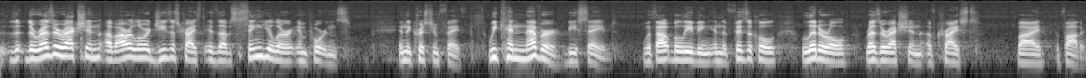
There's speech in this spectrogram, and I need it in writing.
The, resurrection of our Lord Jesus Christ is of singular importance in the Christian faith. We can never be saved without believing in the physical, literal resurrection of Christ by the Father.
